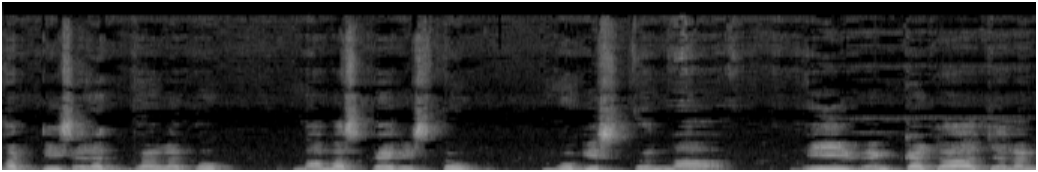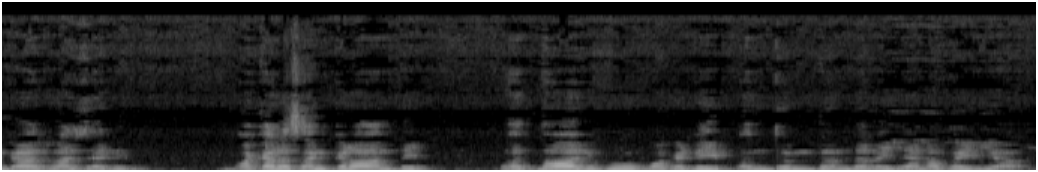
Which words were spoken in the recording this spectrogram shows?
భక్తి శ్రద్ధలతో నమస్కరిస్తూ ముగిస్తున్న ఈ వెంకటాచలంగా రాశారు మకర సంక్రాంతి పద్నాలుగు ఒకటి పంతొమ్మిది వందల ఎనభై ఆరు.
